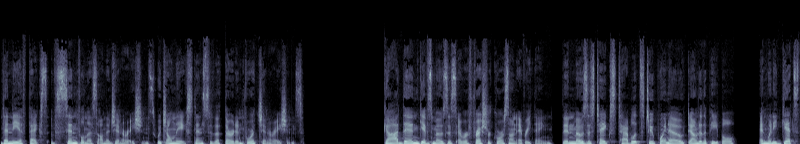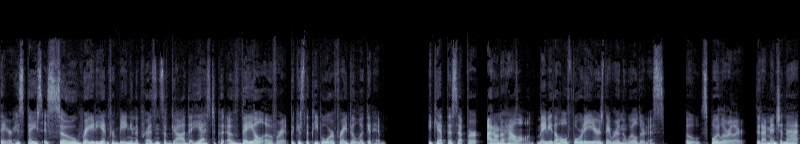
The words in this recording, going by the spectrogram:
than the effects of sinfulness on the generations, which only extends to the third and fourth generations. God then gives Moses a refresher course on everything. Then Moses takes tablets 2.0 down to the people, and when he gets there, his face is so radiant from being in the presence of God that he has to put a veil over it because the people were afraid to look at him. He kept this up for I don't know how long, maybe the whole 40 years they were in the wilderness. Oh, spoiler alert. Did I mention that?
